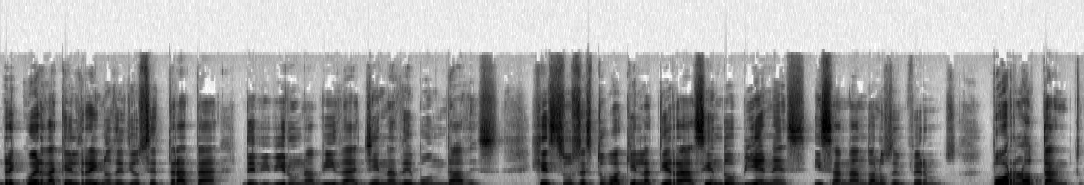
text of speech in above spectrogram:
Recuerda que el reino de Dios se trata de vivir una vida llena de bondades. Jesús estuvo aquí en la tierra haciendo bienes y sanando a los enfermos. Por lo tanto,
